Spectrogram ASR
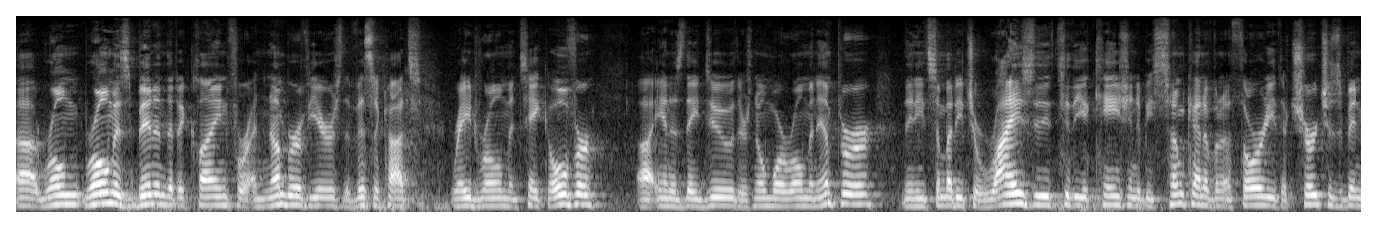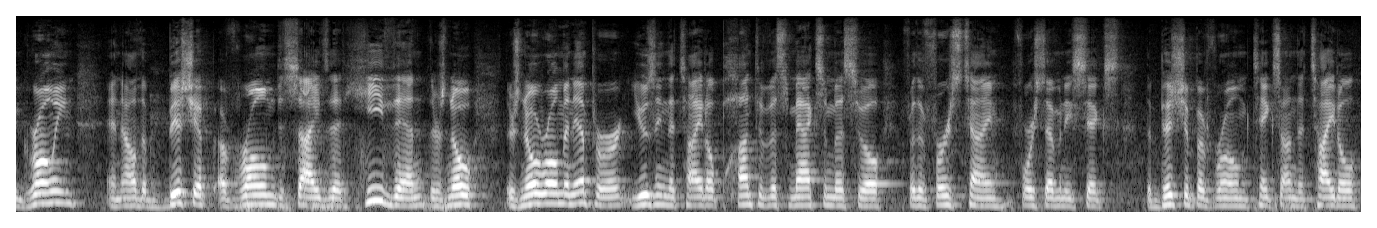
uh, Rome, Rome has been in the decline for a number of years. The Visigoths raid Rome and take over. Uh, and as they do, there's no more Roman emperor. They need somebody to rise to the occasion to be some kind of an authority. The church has been growing, and now the bishop of Rome decides that he then, there's no, there's no Roman emperor using the title Pontifex Maximus. So for the first time, 476, the bishop of Rome takes on the title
